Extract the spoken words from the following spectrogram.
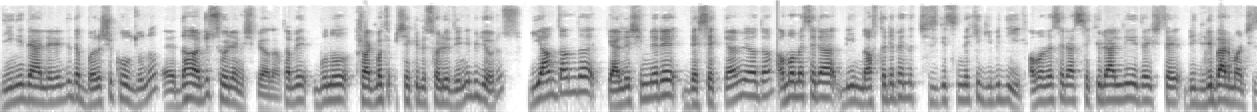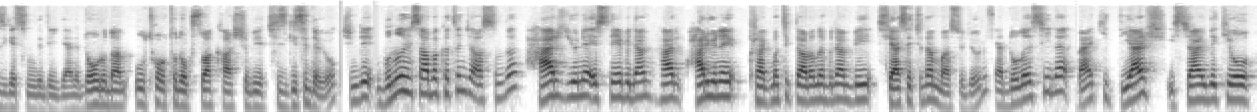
dini değerleriyle de barışık olduğunu e, daha önce söylemiş bir adam. Tabii bunu pragmatik bir şekilde söylediğini biliyoruz. Bir yandan da yerleşimleri destekleyen bir adam ama mesela bir Naftali Bennett çizgisindeki gibi değil. Ama mesela sekülerliği de işte bir Liberman çizgisinde değil. Yani doğru doğrudan ultra ortodoksluğa karşı bir çizgisi de yok. Şimdi bunu hesaba katınca aslında her yöne esneyebilen, her her yöne pragmatik davranabilen bir siyasetçiden bahsediyoruz. Yani dolayısıyla belki diğer İsrail'deki o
